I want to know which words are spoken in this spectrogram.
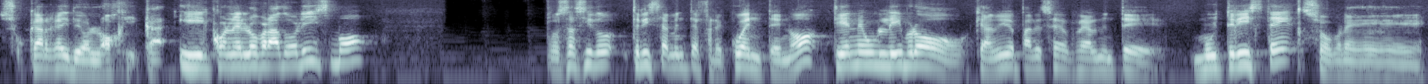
su carga ideológica. Y con el obradorismo, pues ha sido tristemente frecuente, ¿no? Tiene un libro que a mí me parece realmente muy triste sobre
